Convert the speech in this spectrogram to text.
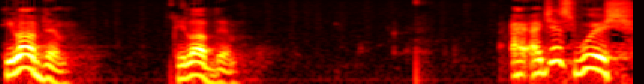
He loved them. He loved them. I, I just wish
